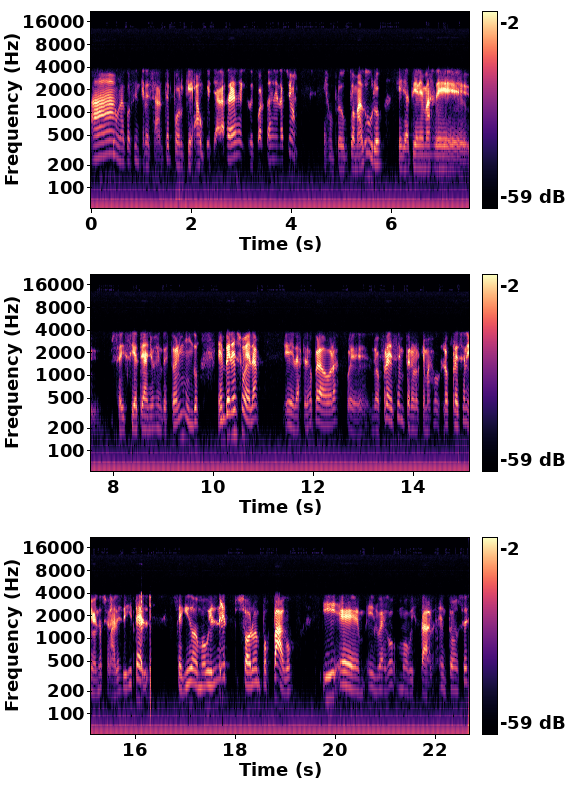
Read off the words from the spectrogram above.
Ah, una cosa interesante, porque aunque ya las redes de, cuarta generación es un producto maduro, que ya tiene más de 6, 7 años en el resto del mundo, en Venezuela eh, las tres operadoras pues lo ofrecen, pero lo que más lo ofrece a nivel nacional es Digitel, seguido de Movilnet, solo en pospago, y, eh, y luego Movistar. Entonces,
